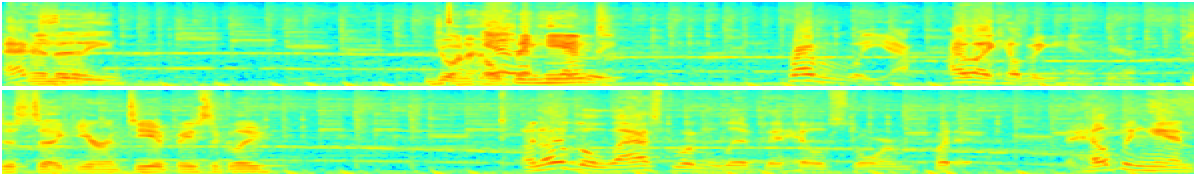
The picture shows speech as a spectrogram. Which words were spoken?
Actually, Do you want a helping that's hand? Probably, probably, yeah. I like helping hand here. Just to guarantee it, basically. I know the last one lived a hailstorm, but helping hand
